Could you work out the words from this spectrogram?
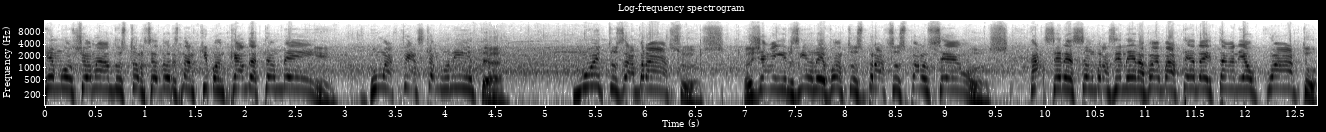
emocionados, torcedores na arquibancada também. Uma festa bonita. Muitos abraços. O Jairzinho levanta os braços para os céus. A seleção brasileira vai batendo a Itália. É o quarto.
